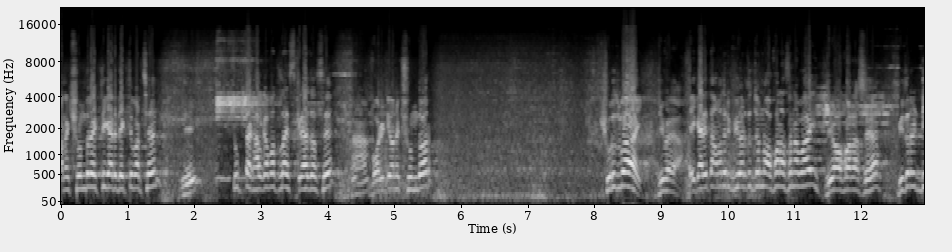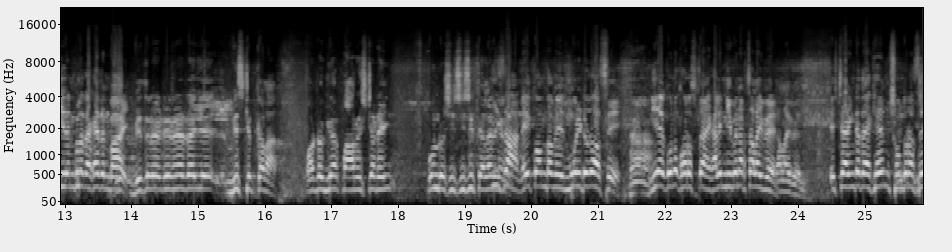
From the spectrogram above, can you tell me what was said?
অনেক সুন্দর একটি গাড়ি দেখতে পাচ্ছেন। জি। টুকটাক হালকা পাতলা স্ক্র্যাচ আছে। হ্যাঁ। বডিটি অনেক সুন্দর। সুরজ ভাই জি ভাইয়া। এই গাড়িতে আমাদের ভিউয়ারদের জন্য অফার আছে না ভাই? জি অফার আছে। ভিতরের ডিজাইনগুলো দেখাই দেন ভাই। ভিতরে ডিনের এই যে biscuit colour auto gear power পনেরোশো সিসি তেলের। চান এই কম দামে মনিটরও আছে। হ্যাঁ। নিয়ে কোনো খরচ নাই খালি নিবেন আর চালাইবেন। চালাইবেন। স্টিয়ারিংটা দেখেন সুন্দর আছে।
